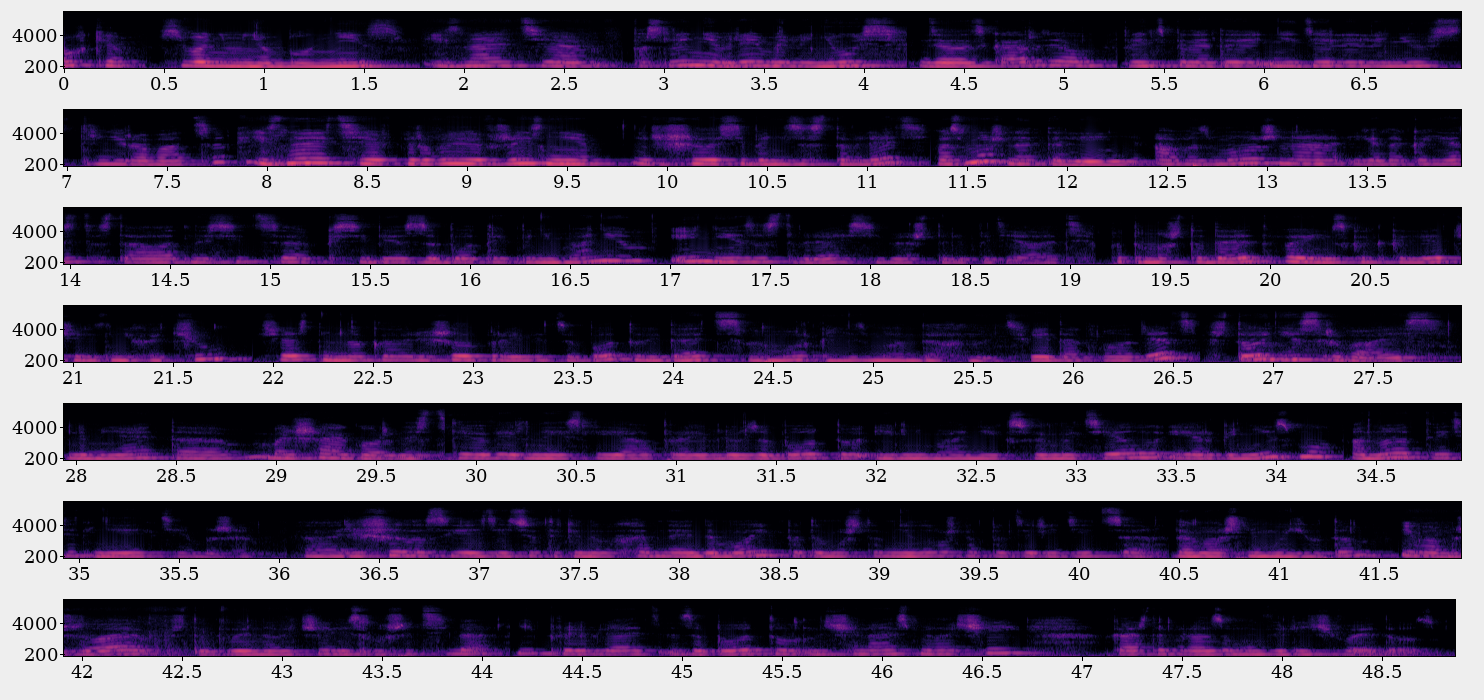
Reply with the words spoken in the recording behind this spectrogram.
Тренировки. Сегодня у меня был низ. И знаете, в последнее время ленюсь делать кардио. В принципе, на этой неделе ленюсь тренироваться. И знаете, впервые в жизни решила себя не заставлять. Возможно, это лень, а возможно, я наконец-то стала относиться к себе с заботой и пониманием и не заставляя себя что-либо делать. Потому что до этого я несколько лет через «не хочу». Сейчас немного решила проявить заботу и дать своему организму отдохнуть. Я так молодец, что не срываясь. Для меня это большая гордость. Я уверена, если я проявлю заботу и внимание к своему телу и организму, оно ответит мне тем же. А, решила съездить все-таки на выходные домой, потому что мне нужно подзарядиться домашним уютом. И вам желаю, чтобы вы научились слушать себя и проявлять заботу, начиная с мелочей, каждым разом увеличивая дозу.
